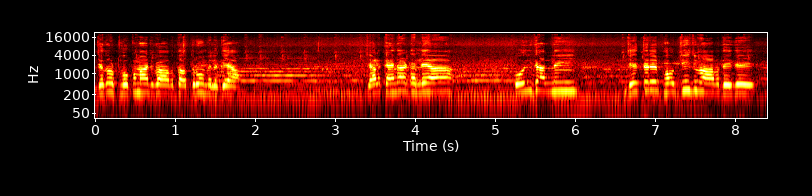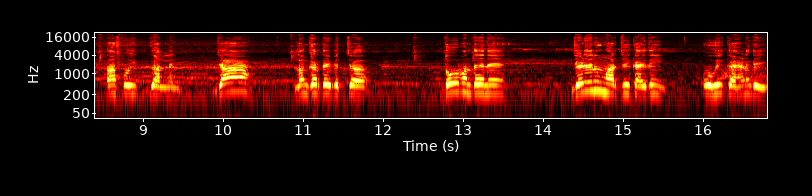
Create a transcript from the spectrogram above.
ਜਦੋਂ ਠੋਕਮਾ ਜਵਾਬ ਤਾਂ ਉਧਰੋਂ ਮਿਲ ਗਿਆ। ਚੱਲ ਕਹਿੰਦਾ, ਡੱਲਿਆ ਕੋਈ ਗੱਲ ਨਹੀਂ। ਜੇ ਤੇਰੇ ਫੌਜੀ ਜਵਾਬ ਦੇ ਗਏ, ਤਾਂ ਕੋਈ ਗੱਲ ਨਹੀਂ। ਜਾਂ ਲੰਗਰ ਦੇ ਵਿੱਚ, ਦੋ ਬੰਦੇ ਨੇ, ਜਿਹੜੇ ਨੂੰ ਮਰਜ਼ੀ ਕਹਿ ਦੇਈ, ਉਹੀ ਕਹਿਣਗੇ,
